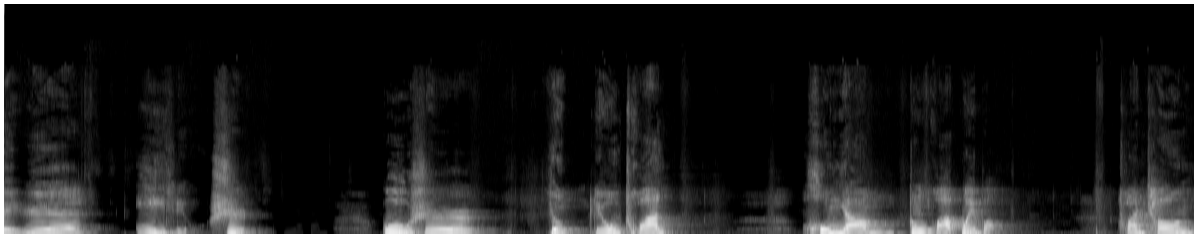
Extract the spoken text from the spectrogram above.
岁月易流逝，故事永流传，弘扬中华瑰宝，传承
